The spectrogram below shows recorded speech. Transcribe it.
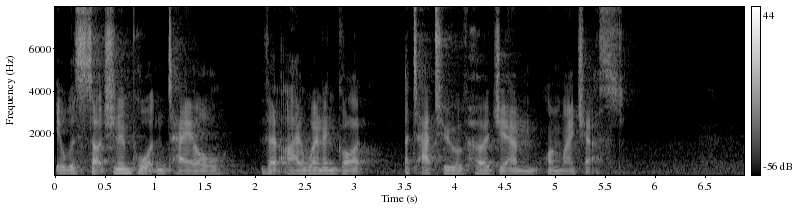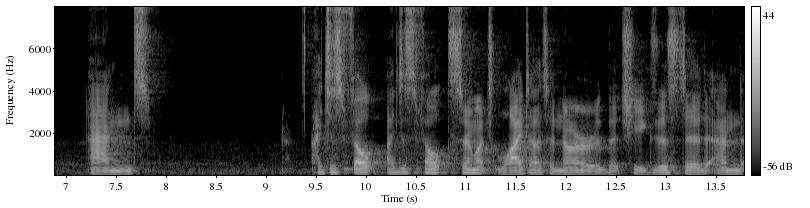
It was such an important tale that I went and got a tattoo of her gem on my chest. And I just felt I just felt so much lighter to know that she existed and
